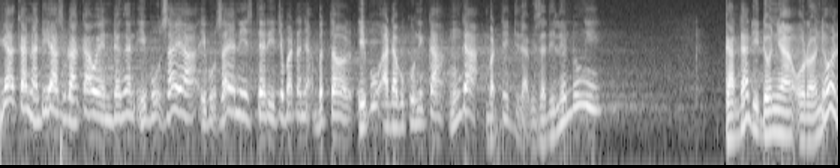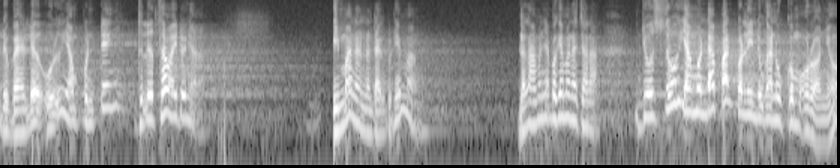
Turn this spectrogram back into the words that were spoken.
Ya karena dia sudah kahwin dengan ibu saya. Ibu saya ni isteri. Coba tanya. Betul. Ibu ada buku nikah? Enggak. Berarti tidak bisa dilindungi. Karena di dunia orangnya lebih ada orang yang penting selesai dunia. Iman dan ada kepentingan. Dalamnya bagaimana cara? Justru yang mendapat perlindungan hukum orangnya.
